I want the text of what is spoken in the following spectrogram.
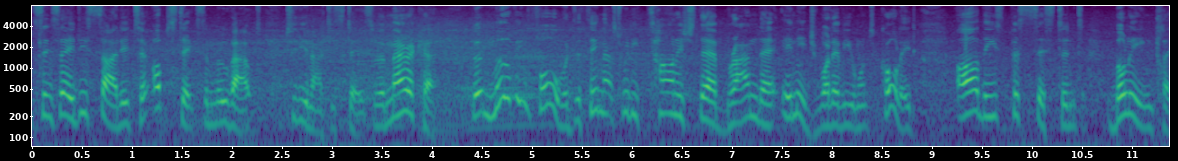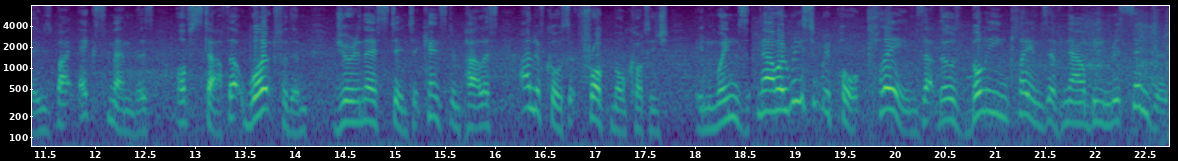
since they decided to up sticks and move out to the United States of America. But moving forward, the thing that's really tarnished their brand, their image, whatever you want to call it, are these persistent bullying claims by ex-members of staff that worked for them during their stint at Kensington Palace and of course at Frogmore Cottage in Windsor. Now a recent report claims that those bullying claims have now been rescinded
